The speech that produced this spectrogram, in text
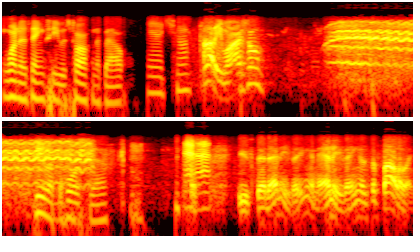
one of the things he was talking about. Yeah, sure. Howdy, Marshal. do love the horse though. You said anything, and anything is the following.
